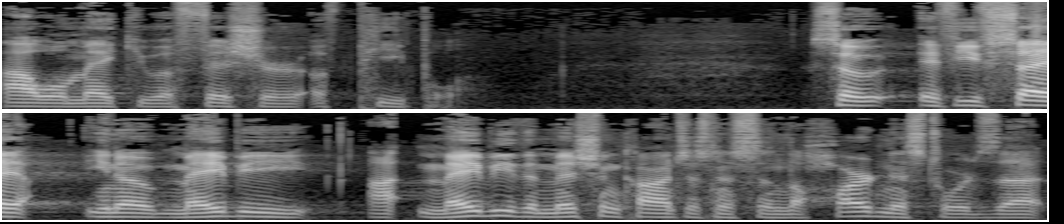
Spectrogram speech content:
I will make you a fisher of people. So if you say, you know, maybe, uh, maybe the mission consciousness and the hardness towards that,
